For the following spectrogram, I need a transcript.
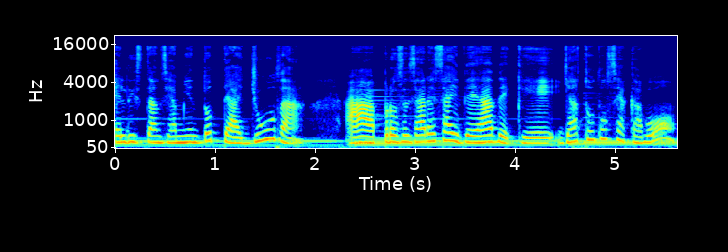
El distanciamiento te ayuda a procesar esa idea de que ya todo se acabó.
